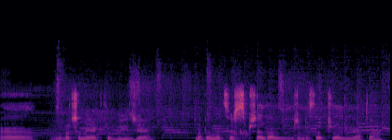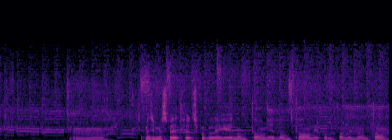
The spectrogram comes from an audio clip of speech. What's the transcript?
E, Zobaczymy jak to wyjdzie. Na pewno coś sprzedam, żeby starczyło mi na to. Mm, Będziemy sobie otwierać po kolei jedną tą, jedną tą, jedną tą, jedną tą.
